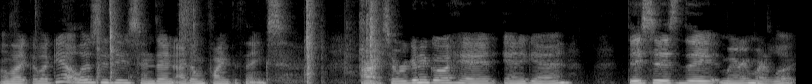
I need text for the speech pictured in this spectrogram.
I'm like, I'm like, yeah, let's do this. And then I don't find the things. All right, so we're going to go ahead and again this is the Merry Merlot.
